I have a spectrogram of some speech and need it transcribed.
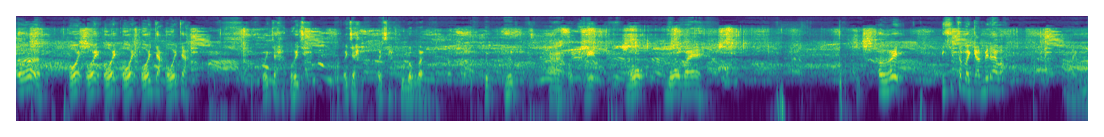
เออโอ้ยโอ้ยโอ้ยโอ้ยโอ้ยจ้ะโอ้ยจ้ะโอ้ยจ้ะโอ้ยจ้ะโอ้ยจ้ะโอ้ยจ้ะคุณหลบก่อนฮึบฮึบอ่าโอเคโมโมไปเอ้ย ไอ้คิดทำไมกันไม่ได้วะ อะไรของ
